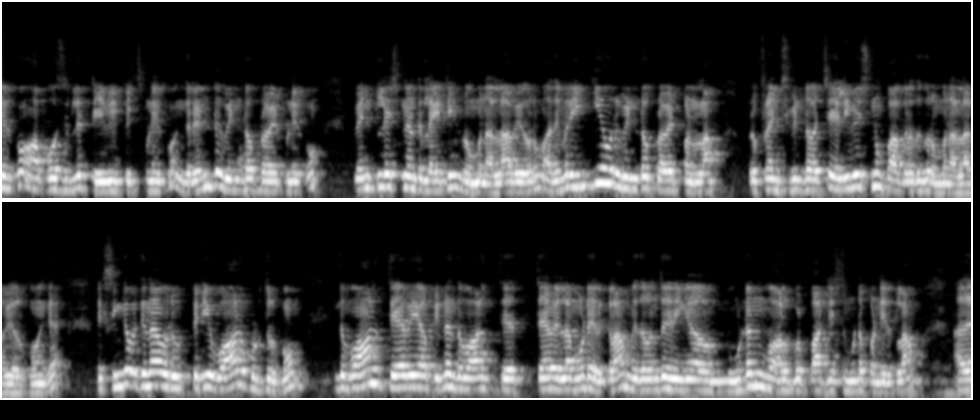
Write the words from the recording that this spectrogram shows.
பண்ணியிருக்கோம் ஆப்போசிட்டில் டிவி ஃபிக்ஸ் பண்ணியிருக்கோம். இங்கே ரெண்டு விண்டோ ப்ரொவைட் பண்ணியிருக்கோம். வென்டிலேஷன் அண்ட் லைட்டிங் ரொம்ப நல்லாவே வரும். அதே மாதிரி இங்கேயும் ஒரு விண்டோ ப்ரொவைட் பண்ணலாம். ஒரு ஃப்ரெஞ்ச் விண்டோ வச்சு எலிவேஷனும் பார்க்குறதுக்கு ரொம்ப நல்லாவே இருக்கும் இங்கே. நெக்ஸ்ட் இங்கே பார்த்தீங்கன்னா ஒரு பெரிய வால் கொடுத்துருக்கோம். இந்த வால் தேவை அப்படின்னா இந்த வால் தே தேவையில்லாம கூட இருக்கலாம். இதை வந்து நீங்கள் உடன் வால் பார்ட்டிஷன் கூட பண்ணியிருக்கலாம். அது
